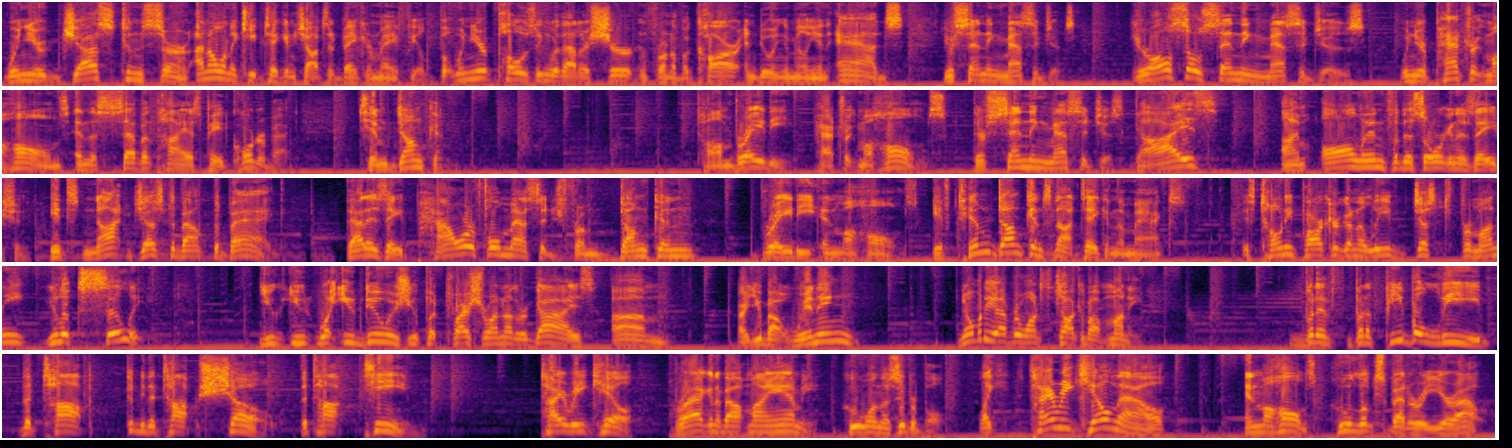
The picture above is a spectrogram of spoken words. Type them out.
When you're just concerned, I don't want to keep taking shots at Baker Mayfield, but when you're posing without a shirt in front of a car and doing a million ads, you're sending messages. You're also sending messages when you're Patrick Mahomes and the seventh highest paid quarterback, Tim Duncan, Tom Brady, Patrick Mahomes. They're sending messages. Guys, I'm all in for this organization. It's not just about the bag. That is a powerful message from Duncan, Brady, and Mahomes. If Tim Duncan's not taking the max, is Tony Parker going to leave just for money? You look silly. You, you, what you do is you put pressure on other guys. Um, are you about winning? Nobody ever wants to talk about money. But if but if people leave the top, could be the top show, the top team, Tyreek Hill bragging about Miami, who won the Super Bowl. Like Tyreek Hill now and Mahomes, who looks better a year out.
